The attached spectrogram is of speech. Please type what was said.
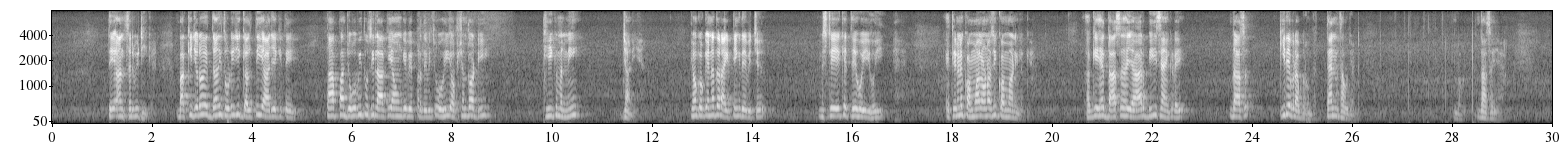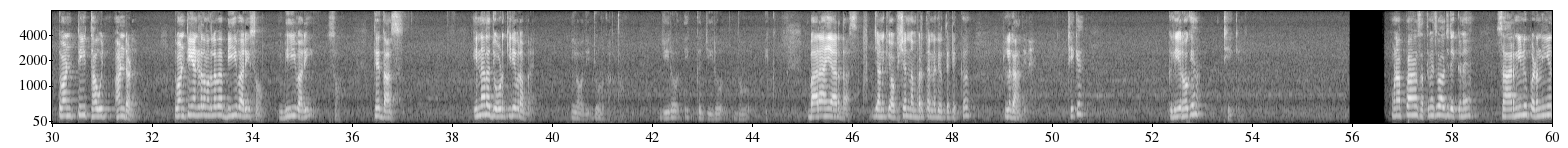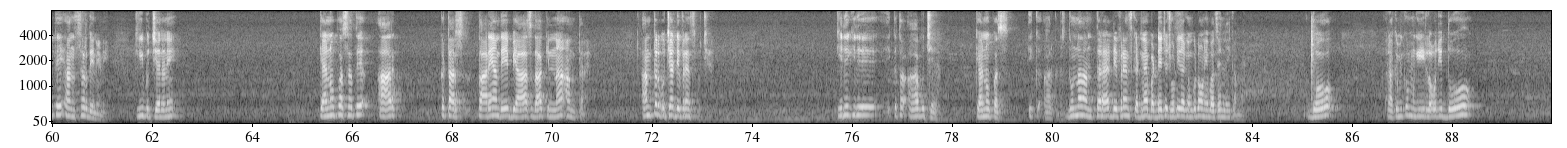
ਤੇ ਆਨਸਰ ਵੀ ਠੀਕ ਹੈ। ਬਾਕੀ ਜਦੋਂ ਇਦਾਂ ਦੀ ਥੋੜੀ ਜੀ ਗਲਤੀ ਆ ਜੇ ਕਿਤੇ ਤਾਂ ਆਪਾਂ ਜੋ ਵੀ ਤੁਸੀਂ ਲਾ ਕੇ ਆਉਂਗੇ ਪੇਪਰ ਦੇ ਵਿੱਚ, ਉਹੀ ਆਪਸ਼ਨ ਤੁਹਾਡੀ ਠੀਕ ਮੰਨੀ ਜਾਣੀ ਹੈ। ਕਿਉਂ? ਕਿਉਂਕਿ ਇਹਨਾਂ ਦਾ ਰਾਈਟਿੰਗ ਦੇ ਵਿੱਚ ਮਿਸਟੇਕ ਇੱਥੇ ਹੋਈ ਹੋਈ ਹੈ। ਇੱਥੇ ਇਹਨਾਂ ਨੇ ਕੋਮਾ ਲਾਉਣਾ ਸੀ ਕੋਮਾ ਨਹੀਂ ਲੱਗਿਆ। ਅੱਗੇ ਹੈ 10000 20 ਸੈਂਕੜੇ 10 ਕਿਹਦੇ ਬਰਾਬਰ ਹੁੰਦਾ? 10000 ਲਓ 10000 20000 20000 ਦਾ ਮਤਲਬ ਹੈ 20 ਵਾਰੀ 100 20 ਵਾਰੀ 100 ਤੇ 10 ਇਹਨਾਂ ਦਾ ਜੋੜ ਕਿਹਦੇ ਬਰਾਬਰ ਹੈ? ਲਓ ਜੀ, ਜੋੜ ਕਰ ਦੋ 0 1 0 2 1 12010 ਜਾਣੀ ਕਿ ਆਪਸ਼ਨ ਨੰਬਰ 3 ਦੇ ਉੱਤੇ ਟਿਕ ਲਗਾ ਦੇਣਾ ਠੀਕ ਹੈ? ਕਲੀਅਰ ਹੋ ਗਿਆ? ਠੀਕ ਹੈ ਹੁਣ ਆਪਾਂ ਸੱਤਵੇਂ ਸਵਾਲ 'ਚ ਦੇਖਣਾ ਹੈ। ਸਾਰਣੀ ਨੂੰ ਪੜ੍ਹਨੀ ਹੈ ਤੇ ਆਨਸਰ ਦੇਣੇ ਨੇ। ਕੀ ਪੁੱਛਿਆ ਇਹਨਾਂ ਨੇ? ਕੈਨੋਪਸ ਅਤੇ ਆਰਕਟਰਸ ਤਾਰਿਆਂ ਦੇ ਵਿਆਸ ਦਾ ਕਿੰਨਾ ਅੰਤਰ ਹੈ? ਅੰਤਰ ਪੁੱਛਿਆ ਡਿਫਰੈਂਸ ਪੁੱਛਿਆ। ਕਿਹਦੇ ਕਿਹਦੇ? ਇੱਕ ਤਾਂ ਆ ਪੁੱਛਿਆ, ਕੈਨੋਪਸ, ਇੱਕ ਆਰਕਟਸ ਦੋਨਾਂ ਦਾ ਅੰਤਰ ਹੈ ਡਿਫਰੈਂਸ ਕੱਢਣਾ ਹੈ, ਵੱਡੇ 'ਚ ਛੋਟੀ ਰਕਮ ਘਟਾਉਣੀ ਬਸ ਇੰਨਾ ਹੀ ਕੰਮ ਹੈ। ਦੋ ਰਕਮ ਹੀ ਘੁੰਮ ਗਈ, ਲਓ ਜੀ 2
